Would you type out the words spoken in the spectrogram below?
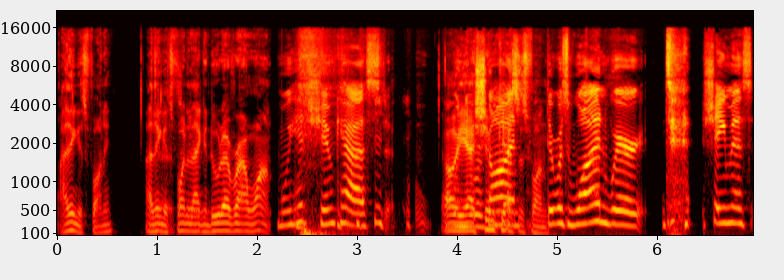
I think it's funny. I think it's funny that I can do whatever I want. When we had Shimcast, Oh yeah, you were Shimcast gone, is fun. There was one where Seamus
